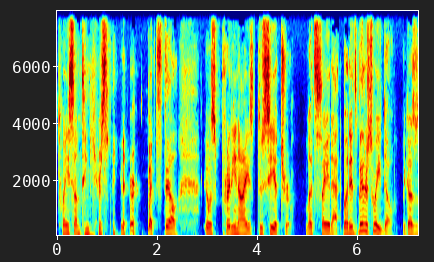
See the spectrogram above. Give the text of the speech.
Twenty something years later, but still, it was pretty nice to see it through. Let's say that. But it's bittersweet though, because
